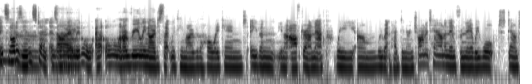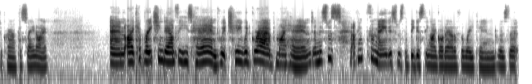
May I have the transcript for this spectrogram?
it's not as instant as when they're little at all, and I really noticed that with him over the whole weekend. Even you know after our nap, we um we went and had dinner in Chinatown, and then from there we walked down to Crown Casino. And I kept reaching down for his hand, which he would grab my hand. And this was, I think for me, this was the biggest thing I got out of the weekend was that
